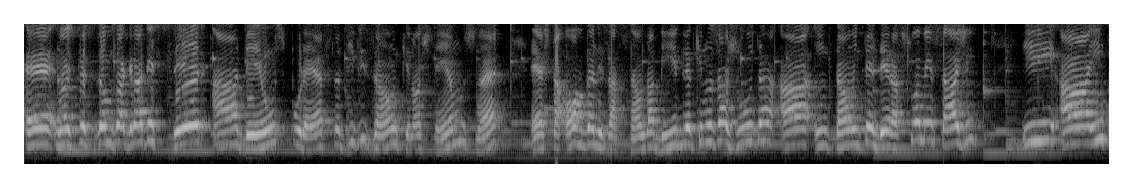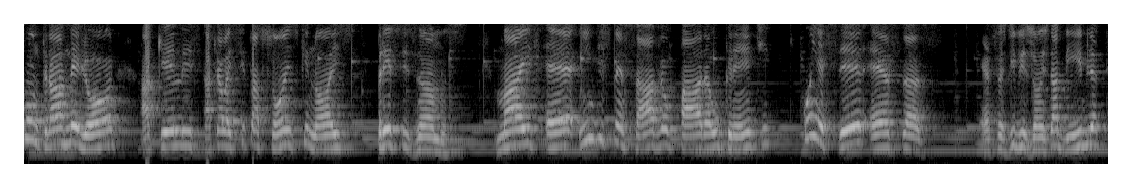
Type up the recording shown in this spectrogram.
é, nós precisamos agradecer a Deus por essa divisão que nós temos, né? esta organização da Bíblia que nos ajuda a, então, entender a sua mensagem e a encontrar melhor aqueles, aquelas citações que nós precisamos. Mas é indispensável para o crente conhecer essas, essas divisões da Bíblia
